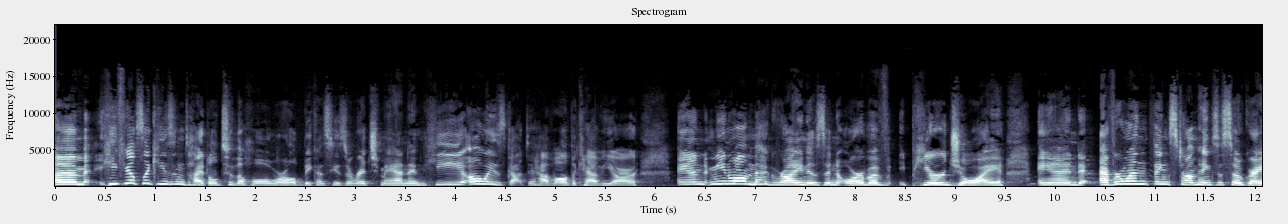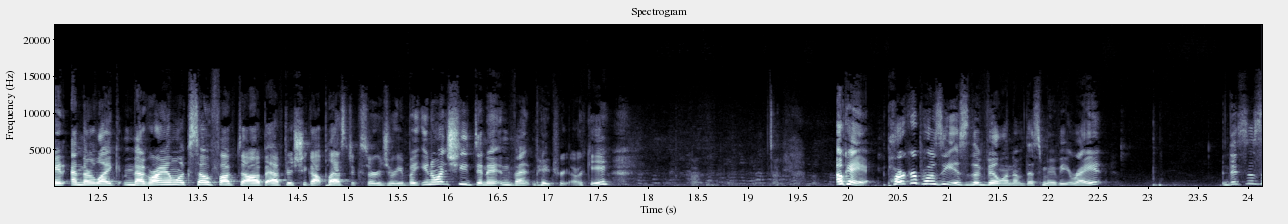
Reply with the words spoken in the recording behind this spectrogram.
Um, he feels like he's entitled to the whole world because he's a rich man and he always got to have all the caviar. And meanwhile, Meg Ryan is an orb of pure joy. And everyone thinks Tom Hanks is so great. And they're like, Meg Ryan looks so fucked up after she got plastic surgery. But you know what? She didn't invent patriarchy. Okay, Parker Posey is the villain of this movie, right? This is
